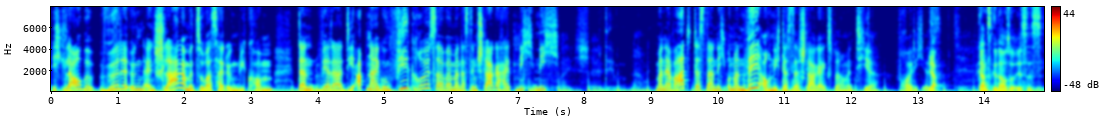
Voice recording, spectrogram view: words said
ich glaube, würde irgendein Schlager mit sowas halt irgendwie kommen, dann wäre da die Abneigung viel größer, weil man das dem Schlager halt nicht, nicht, man erwartet das da nicht und man will auch nicht, dass der Schlager experimentierfreudig ist. Ja, ganz genau so ist es.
